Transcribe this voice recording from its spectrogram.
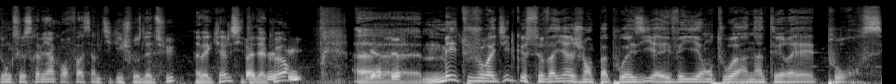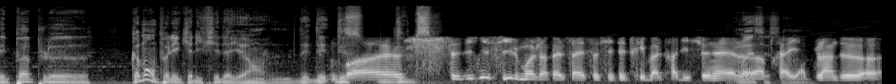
Donc ce serait bien qu'on refasse un petit quelque chose là-dessus avec elle si tu es d'accord. sûr. mais toujours est-il que ce voyage en Papouasie a éveillé en toi un intérêt pour ces peuples. Comment on peut les qualifier d'ailleurs des, des- des- Bah, euh, c'est difficile. Moi, j'appelle ça les sociétés tribales traditionnelles. Ouais. Après, il y a plein de, euh,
